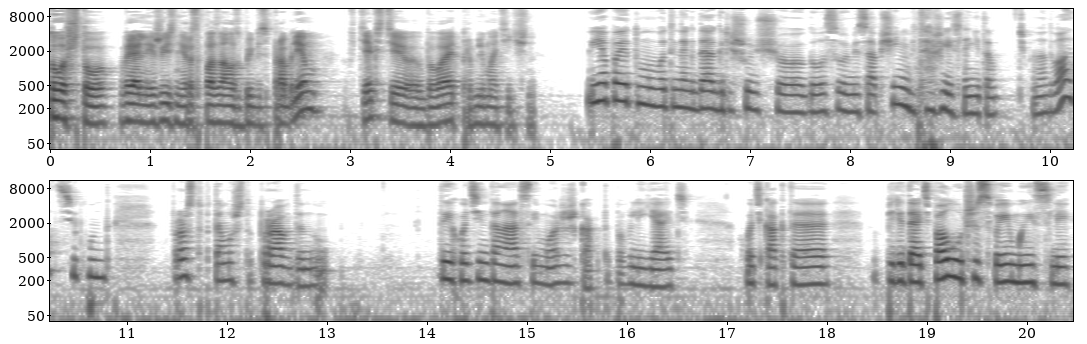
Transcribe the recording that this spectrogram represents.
то, что в реальной жизни распозналось бы без проблем, в тексте бывает проблематично. Ну, я поэтому вот иногда грешу еще голосовыми сообщениями, даже если они там типа на 20 секунд, просто потому что, правда, ну, ты хоть интонацией можешь как-то повлиять, хоть как-то передать получше свои мысли,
